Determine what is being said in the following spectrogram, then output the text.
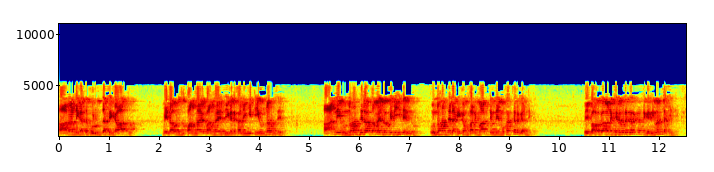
ආරණ්‍යගත පුරුද්දක් එක ආපු. මේ අවුරුදු 500 500කට කලින් හිටියේ උන්වහන්සේ. ආන්නේ උන්වහන්සේලා තමයි ලෝකෙ නිහිදෙන්නේ. උන්වහන්සේලාගේ එකම පරිමාර්ථය උනේ මොකක් කරගන්න එක? මේ භව ගමන කෙලවර කරගන්න එක නිවන් දකින්න එක.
